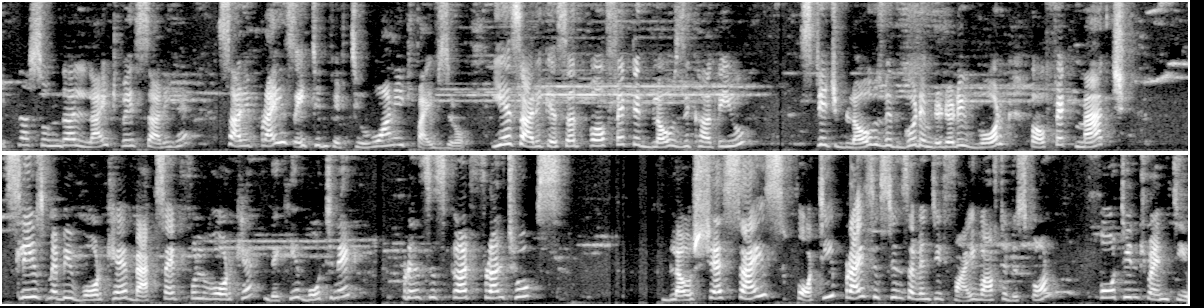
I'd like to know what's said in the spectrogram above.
इतना सुंदर लाइट वेट साड़ी है। साड़ी प्राइस 1850 1850 ये साड़ी के साथ परफेक्ट एक ब्लाउज दिखाती हूँ। Stitch blouse with good embroidery work perfect match sleeves में भी वर्क है बैक साइड फुल वर्क है। देखिए boat neck princess cut front hooks blouse chest size 40 price 1675 after discount 1420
